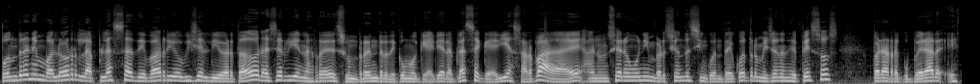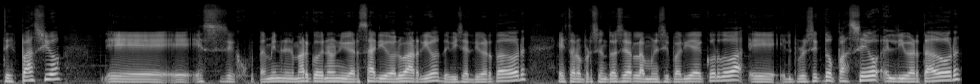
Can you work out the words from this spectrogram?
Pondrán en valor la plaza de barrio Villa El Libertador. Ayer vi en las redes un render de cómo quedaría la plaza, quedaría zarpada, ¿eh? Anunciaron una inversión de 54 millones de pesos para recuperar este espacio. Eh, eh, es eh, también en el marco de un aniversario del barrio de Villa El Libertador. Esto lo presentó ayer la Municipalidad de Córdoba. Eh, el proyecto Paseo El Libertador,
